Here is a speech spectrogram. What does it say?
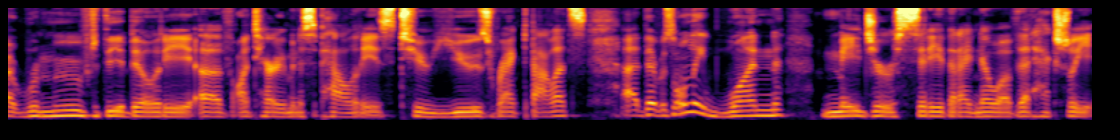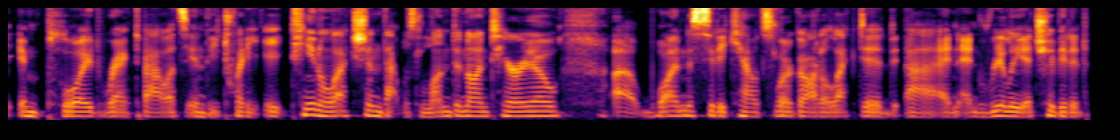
uh, removed the ability of Ontario municipalities to use ranked ballots. Uh, there was only one major city that I know of that actually employed ranked ballots in the 2018 election. That was London, Ontario. Uh, one city councillor got elected uh, and, and really attributed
